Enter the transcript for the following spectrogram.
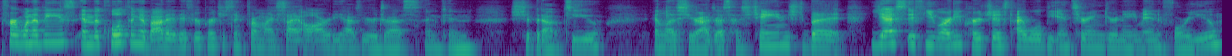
for one of these. And the cool thing about it, if you're purchasing from my site, I'll already have your address and can ship it out to you unless your address has changed. But yes, if you've already purchased, I will be entering your name in for you.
